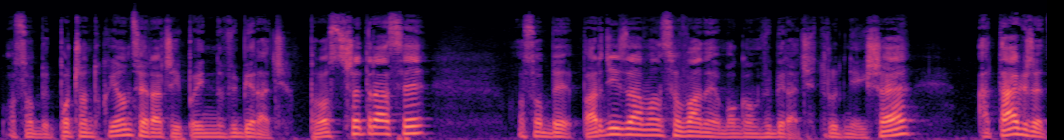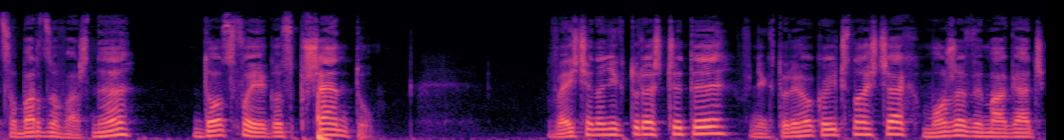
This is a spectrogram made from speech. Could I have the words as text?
Osoby początkujące raczej powinny wybierać prostsze trasy, osoby bardziej zaawansowane mogą wybierać trudniejsze, a także, co bardzo ważne, do swojego sprzętu. Wejście na niektóre szczyty w niektórych okolicznościach może wymagać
